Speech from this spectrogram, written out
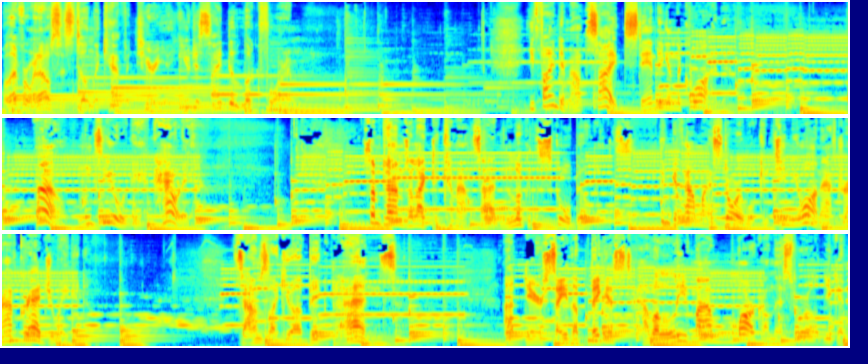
While everyone else is still in the cafeteria, you decide to look for him. You find him outside, standing in the quad. Oh, it's you again. Howdy. Sometimes I like to come outside and look at the school buildings. Think of how my story will continue on after I've graduated. Sounds like you have big plans. I dare say the biggest. I will leave my mark on this world. You can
